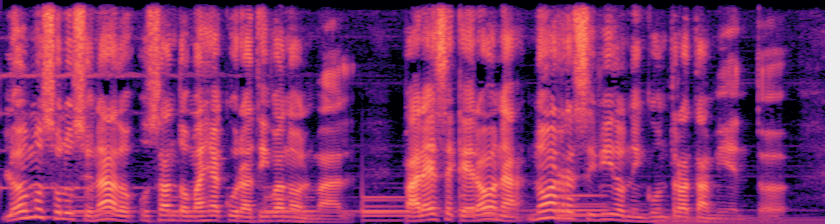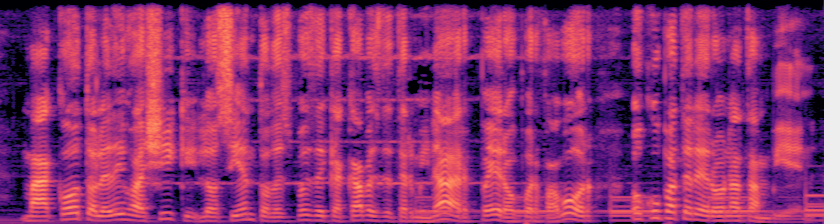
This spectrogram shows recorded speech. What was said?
lo hemos solucionado usando magia curativa normal. Parece que Rona no ha recibido ningún tratamiento. Makoto le dijo a Shiki, lo siento después de que acabes de terminar, pero por favor, ocúpate de Rona también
